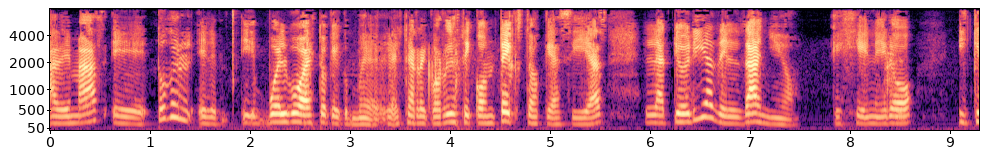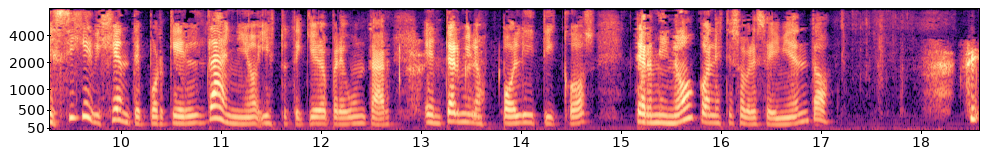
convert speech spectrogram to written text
además, eh, todo el, y vuelvo a esto que este recorrido, este contexto que hacías, la teoría del daño que generó y que sigue vigente, porque el daño, y esto te quiero preguntar, en términos políticos, ¿terminó con este sobreseimiento? Sí,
